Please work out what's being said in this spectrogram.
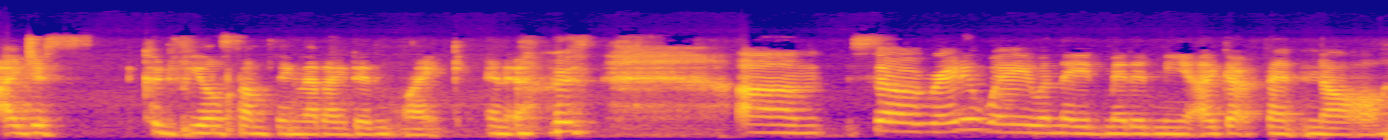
I just could feel something that I didn't like. And it was, um, so right away when they admitted me, I got fentanyl,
